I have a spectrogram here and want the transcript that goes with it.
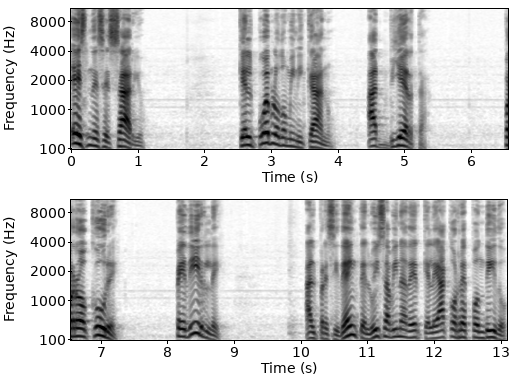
es necesario que el pueblo dominicano advierta, procure pedirle al presidente Luis Abinader, que le ha correspondido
